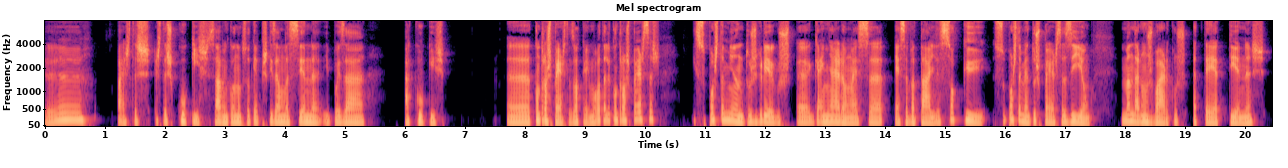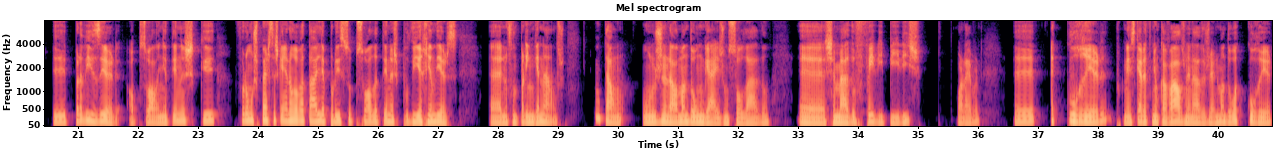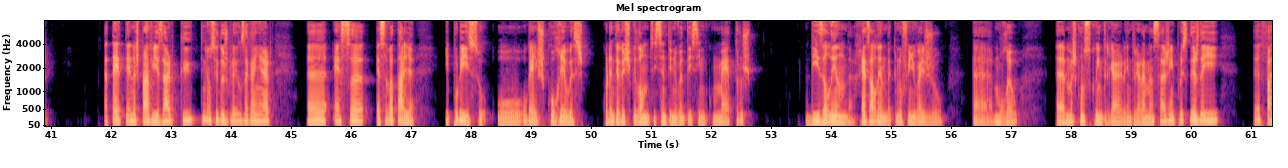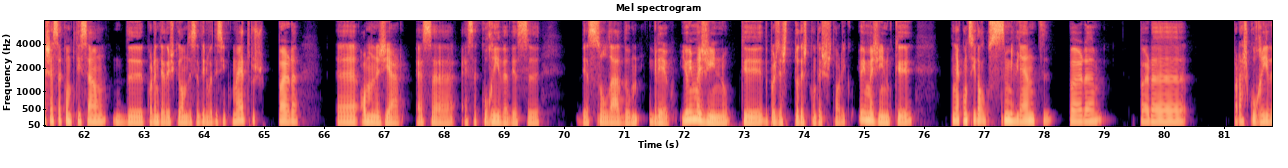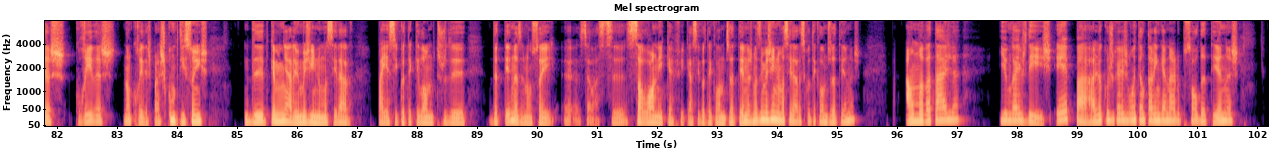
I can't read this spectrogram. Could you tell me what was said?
Uh, pá, estas, estas cookies, sabem? Quando uma pessoa quer pesquisar uma cena e depois há, há cookies. Uh, contra os persas, ok. Uma batalha contra os persas e supostamente os gregos uh, ganharam essa, essa batalha, só que supostamente os persas iam mandar uns barcos até Atenas uh, para dizer ao pessoal em Atenas que foram os persas que ganharam a batalha, por isso o pessoal de Atenas podia render-se, uh, no fundo para enganá-los. Então o general mandou um gajo, um soldado, chamado Feidipides, whatever, a correr, porque nem sequer tinham cavalos nem nada do género, mandou a correr até Atenas para avisar que tinham sido os gregos a ganhar uh, essa, essa batalha. E por isso o, o gajo correu esses 42 km e 195 metros. Diz a lenda, reza a lenda, que no fim o gajo uh, morreu, uh, mas conseguiu entregar, entregar a mensagem e por isso desde aí faz essa competição de 42 km e 195 metros para uh, homenagear essa, essa corrida desse, desse soldado grego. E eu imagino que, depois de todo este contexto histórico, eu imagino que tenha acontecido algo semelhante para, para, para as corridas, corridas, não corridas, para as competições de, de caminhada. Eu imagino uma cidade pá, a 50 km de, de Atenas, eu não sei, uh, sei lá, se Salónica fica a 50 km de Atenas, mas imagino uma cidade a 50 km de Atenas há uma batalha e um gajo diz: Epá, olha que os gajos vão tentar enganar o pessoal de Atenas,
